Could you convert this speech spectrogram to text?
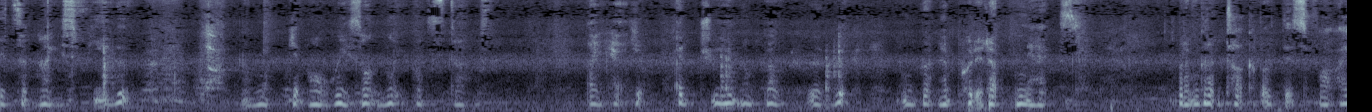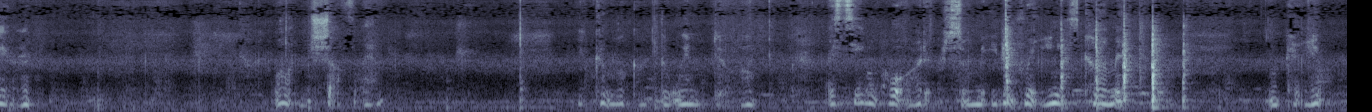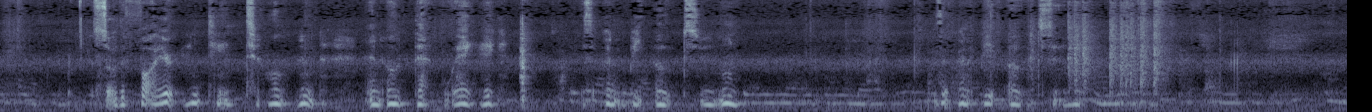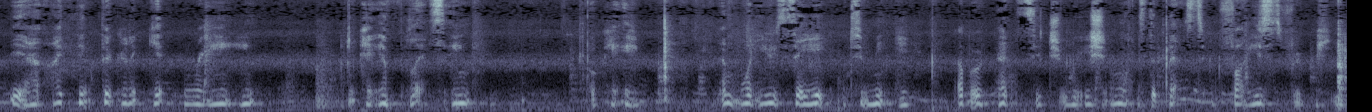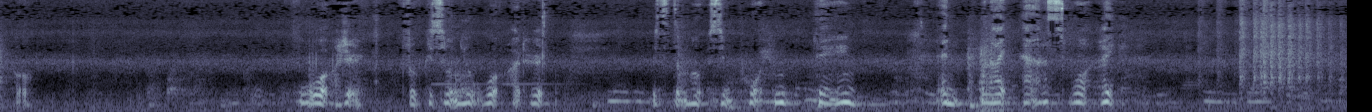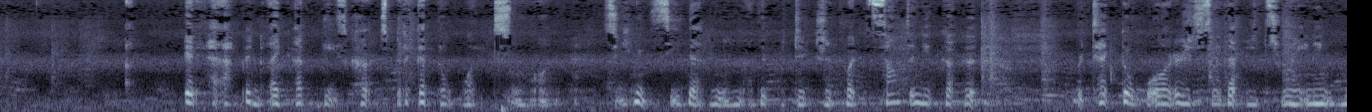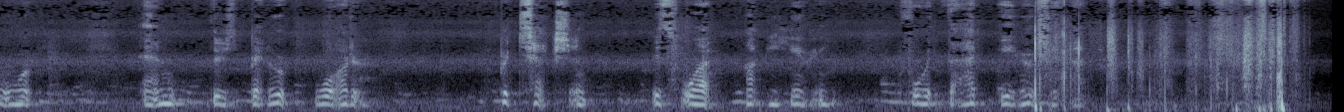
It's a nice view. I'm looking always on little stuff. I had a dream about her. I'm gonna put it up next. But I'm gonna talk about this fire while I'm shuffling. You can look out the window. I see water, so maybe rain is coming. Okay. So the fire in Tantallon and, out that way is going to be out soon? Is it going to be out soon? Yeah, I think they're going to get rain. Okay, a blessing. Okay, and what you say to me about that situation? What's the best advice for people? Water. Focus on your water. It's the most important thing. And when I asked why it happened, I got these cards, but I got the white swan. So you can see that in another prediction. But it's something you gotta protect the water so that it's raining more and there's better water protection is what I'm hearing for that area.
